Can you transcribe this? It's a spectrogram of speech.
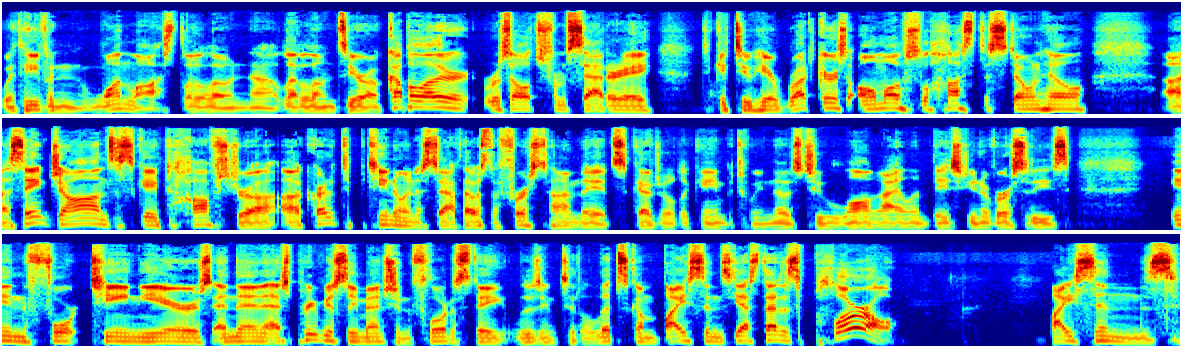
with even one loss, let alone uh, let alone zero. A couple other results from Saturday to get to here. Rutgers almost lost to Stonehill. Uh, St. John's escaped Hofstra. Uh, credit to Pitino and his staff. That was the first time they had scheduled a game between those two Long Island-based universities in 14 years. And then, as previously mentioned, Florida State losing to the Lipscomb Bisons. Yes, that is plural. Bisons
